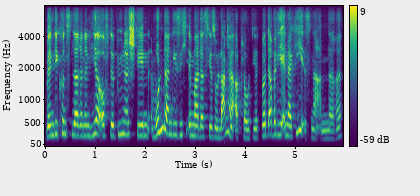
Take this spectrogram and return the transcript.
wenn die Künstlerinnen hier auf der Bühne stehen, wundern die sich immer, dass hier so lange applaudiert wird, aber die Energie ist eine andere.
